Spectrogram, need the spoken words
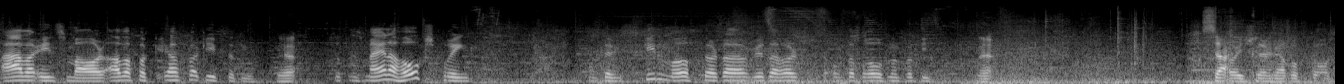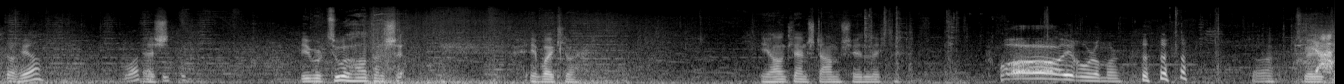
Aber ins Maul. Aber ver er vergiftet mich. ja, So, dass meiner hochspringt und den Skill macht, da wird er halt unterbrochen und vergiftet. ja. So, Aber ich stelle mir einfach da so her. Warte, Ja, bitte. will zuhauen, dann schrei. Ich war klar. Ich hab einen kleinen Stammschädel, echt. Oh, ich roll mal. So, zwei ja.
